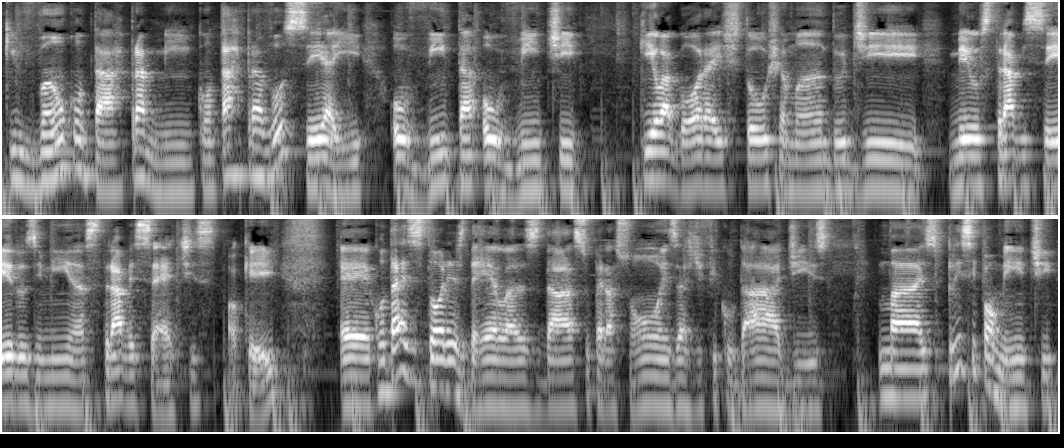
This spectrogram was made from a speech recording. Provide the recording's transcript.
que vão contar para mim, contar para você aí, ouvinta, ouvinte, que eu agora estou chamando de meus travesseiros e minhas travessetes, ok? É, contar as histórias delas, das superações, as dificuldades, mas principalmente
